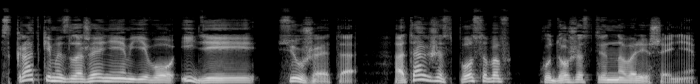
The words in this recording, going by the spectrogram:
с кратким изложением его идеи, сюжета, а также способов художественного решения.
